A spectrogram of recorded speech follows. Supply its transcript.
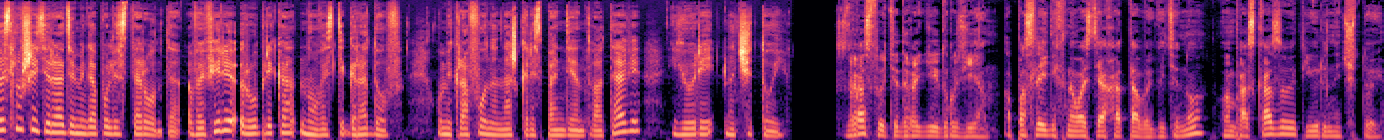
Вы слушаете радио «Мегаполис Торонто». В эфире рубрика «Новости городов». У микрофона наш корреспондент в Оттаве Юрий Начитой. Здравствуйте, дорогие друзья! О последних новостях Оттавы и Гатино вам рассказывает Юрий Начитой.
